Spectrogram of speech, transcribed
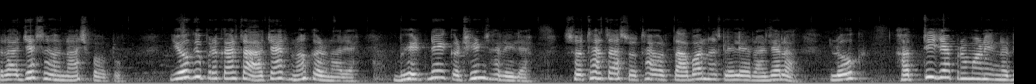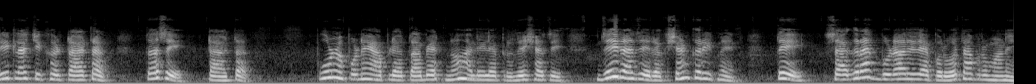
राज्यासह नाश पावतो. योग्य प्रकारचा आचार न करणाऱ्या भेटणे कठीण झालेल्या स्वतःचा स्वतःवर ताबा नसलेल्या राजाला लोक हत्ती ज्याप्रमाणे नदीतला चिखल टाळतात तसे टाळतात. पूर्णपणे आपल्या ताब्यात न आलेल्या प्रदेशाचे जे राजे रक्षण करीत नाहीत ते सागरात बुडालेल्या पर्वताप्रमाणे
